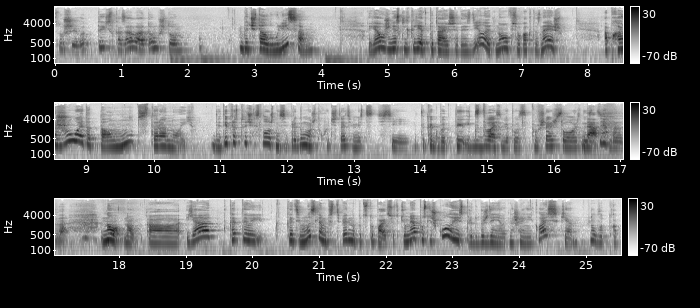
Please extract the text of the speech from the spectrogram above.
Слушай, вот ты сказала о том, что дочитала Улиса. Я уже несколько лет пытаюсь это сделать, но все как-то, знаешь, обхожу этот Талмуд стороной. Да ты просто очень сложно себе придумал, что хочешь читать вместе с Одиссеей. Это как бы ты x2 себе повышаешь сложность. Да, да, да. Но, но а, я к, этой, к этим мыслям постепенно подступаю. все таки у меня после школы есть предубеждение в отношении классики. Ну, вот как-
